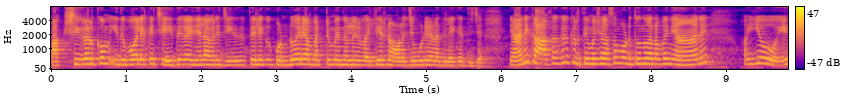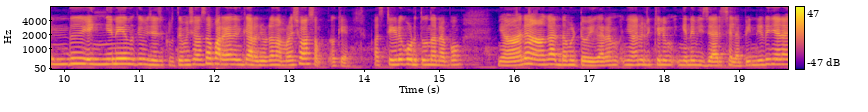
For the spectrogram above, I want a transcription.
പക്ഷികൾക്കും ഇതുപോലെയൊക്കെ ചെയ്തു കഴിഞ്ഞാൽ അവരെ ജീവിതത്തിലേക്ക് കൊണ്ടുവരാൻ പറ്റും എന്നുള്ളൊരു വലിയൊരു നോളജും കൂടിയാണ് അതിലേക്ക് എത്തിച്ചത്. ഞാൻ കാക്കക്ക് കൃത്രിമശ്വാസം കൊടുത്തു എന്ന് പറഞ്ഞപ്പോൾ ഞാൻ അയ്യോ എന്ത് എങ്ങനെയെന്നൊക്കെ വിചാരിച്ചു. കൃത്രിമശ്വാസം പറയാതെ എനിക്ക് അറിഞ്ഞൂടാ നമ്മുടെ ശ്വാസം. ഓക്കെ ഫസ്റ്റ് എയ്ഡ് കൊടുത്തു എന്ന് പറഞ്ഞപ്പം ഞാൻ ആകെ അന്തം വിട്ടുപോയി. കാരണം ഞാൻ ഒരിക്കലും ഇങ്ങനെ വിചാരിച്ചല്ല. പിന്നീട് ഞാൻ ആ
